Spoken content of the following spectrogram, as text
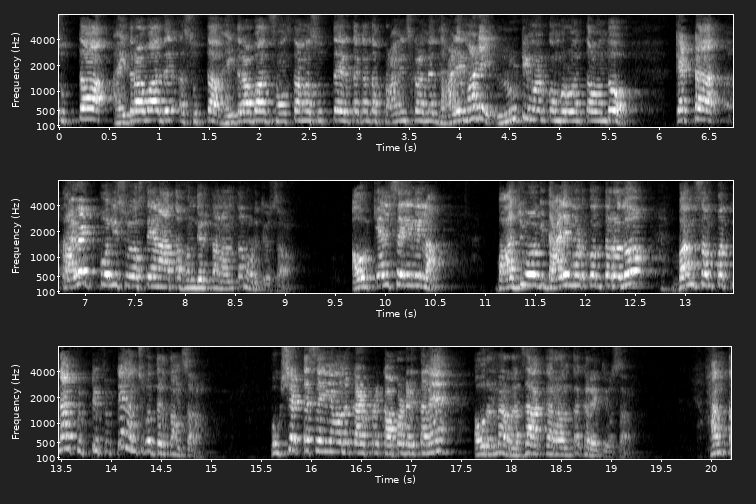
ಸುತ್ತ ಹೈದರಾಬಾದ್ ಸುತ್ತ ಹೈದರಾಬಾದ್ ಸಂಸ್ಥಾನ ಸುತ್ತ ಇರ್ತಕ್ಕಂಥ ಪ್ರಾವಿನ್ಸ್ಗಳ ಮೇಲೆ ದಾಳಿ ಮಾಡಿ, ಲೂಟಿ ಮಾಡ್ಕೊಂಡ್ ಬರುವಂತ ಒಂದು ಕೆಟ್ಟ ಪ್ರೈವೇಟ್ ಪೊಲೀಸ್ ವ್ಯವಸ್ಥೆ ಆತ ಹೊಂದಿರ್ತಾನ ಅಂತ ನೋಡ್ತೀವಿ ಸರ್. ಅವ್ರ ಕೆಲಸ ಏನಿಲ್ಲ. ಬಾಜು ಹೋಗಿ ದಾಳಿ ಮಾಡ್ಕೊಂತ ಇರೋದು, ಬಂದ್ ಸಂಪತ್ನ ಫಿಫ್ಟಿ ಫಿಫ್ಟಿ ಹಂಚ್ಕೊತಿರ್ತಾನೆ ಸರ್. ಹುಕ್ಷಟ್ಟ ಸೈನ್ಯವನ್ನು ಕಾಪ- ಕಾಪಾಡಿರ್ತಾನೆ, ಅವ್ರನ್ನ ರಜಾಕರ ಅಂತ ಕರಿತೀವಿ ಸರ್. ಅಂತ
